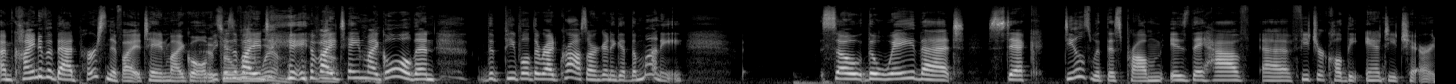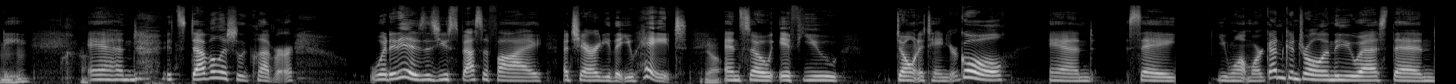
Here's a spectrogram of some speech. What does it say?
I'm kind of a bad person if I attain my goal it's because if. I attain, if yeah. I attain my goal, then the people at the Red Cross aren't going to get the money. So the way that stickK deals with this problem is they have a feature called the anti-charity, mm-hmm. and it's devilishly clever. What it is is you specify a charity that you hate, yeah. and so if you don't attain your goal and say you want more gun control in the U.S., then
